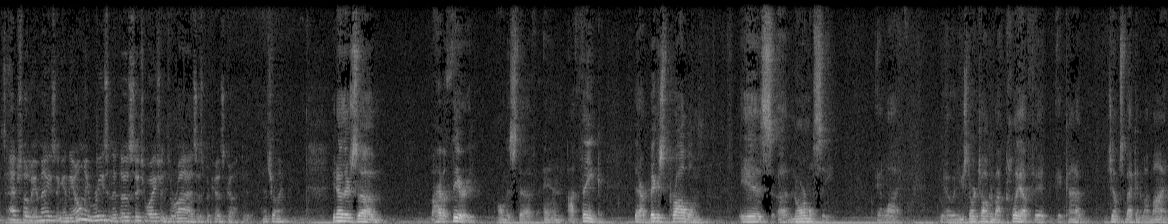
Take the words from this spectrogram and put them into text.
It's absolutely amazing. And the only reason that those situations arise is because God did. That's right. You know, there's. Um, I have a theory on this stuff, and I think that our biggest problem is uh, normalcy in life. You know, when you start talking about Cliff, it, it kind of jumps back into my mind.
